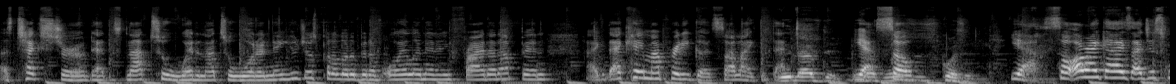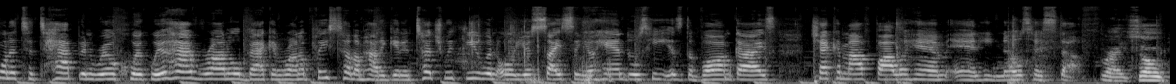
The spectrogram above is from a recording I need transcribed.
a, texture that's not too wet and not too water. And then you just put a little bit of oil in it and you fry that up, and I, that came out pretty good. So I liked it. That we loved it. We yeah. Loved it. So it exquisite. Yeah. So, all right, guys, I just wanted to tap in real quick. We'll have Ronald back. And, Ronald, please tell him how to get in touch with you and all your sites and your handles. He is the bomb, guys. Check him out, follow him, and he knows his stuff. Right. So,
